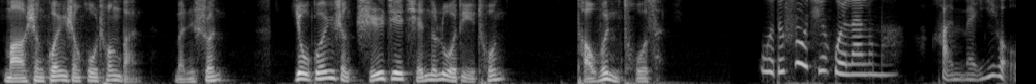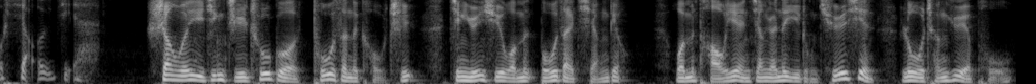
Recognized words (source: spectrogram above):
马上关上护窗板、门栓。又关上石阶前的落地窗，他问托森：“我的父亲回来了吗？”“还没有，小姐。”上文已经指出过托森的口吃，请允许我们不再强调。我们讨厌将人的一种缺陷录成乐谱。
